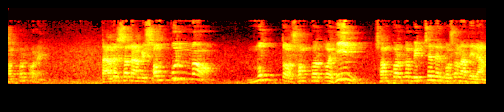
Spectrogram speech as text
সম্পর্ক নেই। তাদের সাথে আমি সম্পূর্ণ মুক্ত, সম্পর্কহীন, সম্পর্ক বিচ্ছেদের ঘোষণা দিলাম।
